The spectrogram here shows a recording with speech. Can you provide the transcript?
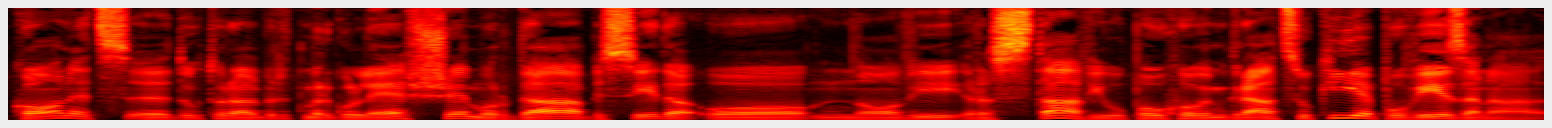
konec, eh, dr. Albert Mrgole, še morda beseda o novi razstavi v Povhovem Gracu, ki je povezana uh,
